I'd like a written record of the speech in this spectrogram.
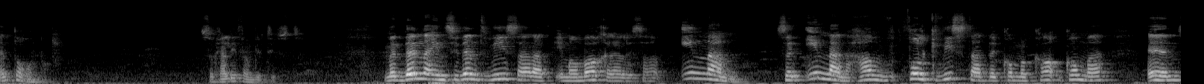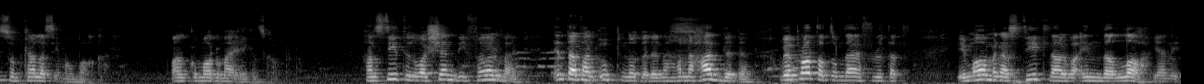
Inte honom. Så kalifen blir tyst. Men denna incident visar att Imam Bakr salam, innan, sen innan han, folk visste att det kommer komma en som kallas Imam Bakr. Och han kommer ha de här egenskaperna. Hans titel var känd i förväg. Inte att han uppnådde den, han hade den. Vi har pratat om det här förut att imamernas titlar var inda Allah. Yani,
